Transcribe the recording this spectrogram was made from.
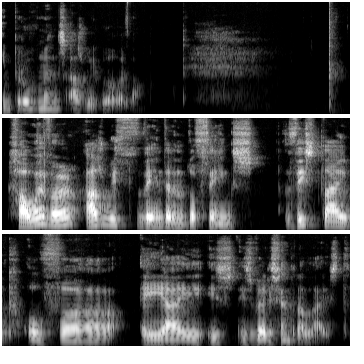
improvements as we go along. However, as with the Internet of Things, this type of uh, AI is, is very centralized.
